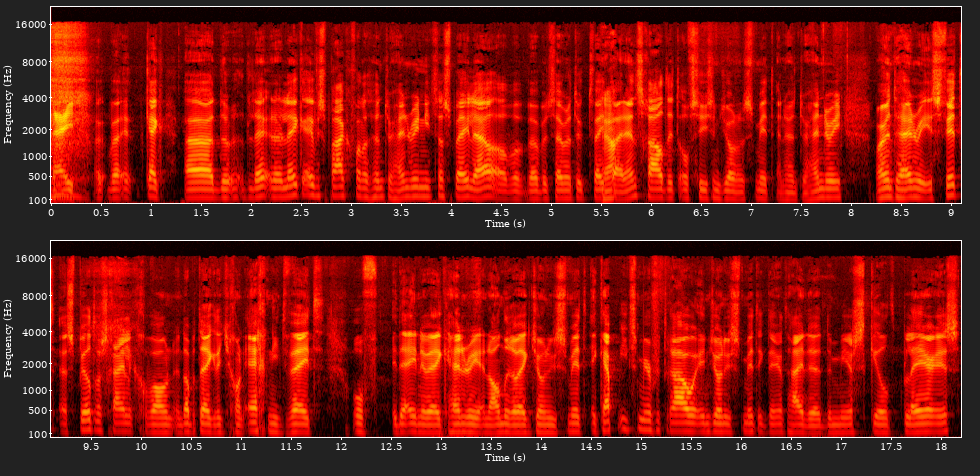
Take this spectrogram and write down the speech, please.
Nee, eh, we- kijk, eh, er le- er leek even sprake van dat Hunter Henry niet zou spelen. Hè? We, we hebben, ze hebben natuurlijk twee Ja. tight gehaald dit offseason, Jonas Smith en Hunter Henry. Maar Hunter Henry is fit, eh, speelt waarschijnlijk gewoon. En dat betekent dat je gewoon echt niet weet of de ene week Henry en de andere week Johnny Smith. Ik heb iets meer vertrouwen in Johnny Smith. Ik denk dat hij de, de meer skilled player is.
